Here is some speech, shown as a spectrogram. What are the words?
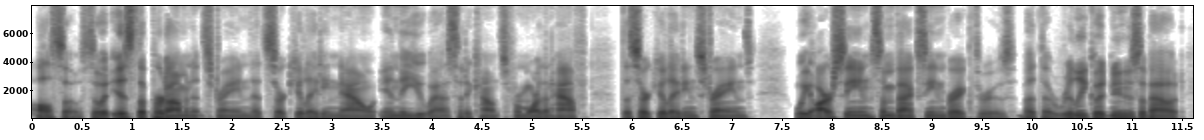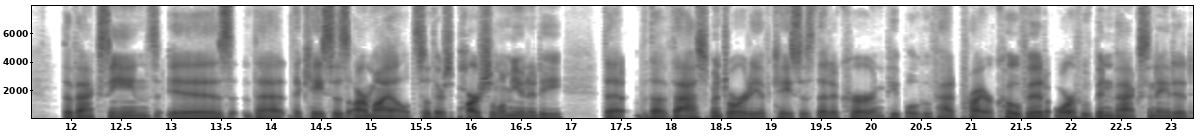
also. So it is the predominant strain that's circulating now in the US. It accounts for more than half the circulating strains. We are seeing some vaccine breakthroughs, but the really good news about the vaccines is that the cases are mild. So there's partial immunity that the vast majority of cases that occur in people who've had prior COVID or who've been vaccinated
